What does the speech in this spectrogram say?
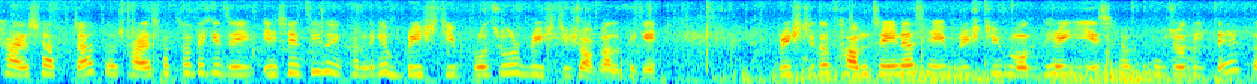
সাড়ে সাতটা। তো সাড়ে সাতটা থেকে যেই এসেছি, তো এখান থেকে বৃষ্টি, প্রচুর বৃষ্টি সকাল থেকে। বৃষ্টি তো থামছেই না, সেই বৃষ্টির মধ্যে গিয়েছিলাম পুজো দিতে। তো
